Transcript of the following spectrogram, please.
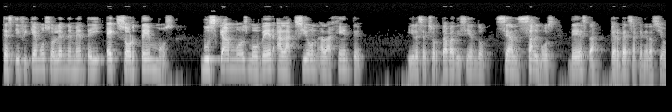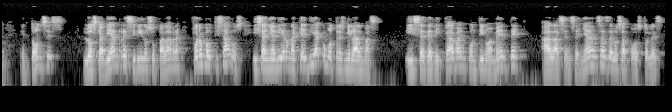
testifiquemos solemnemente y exhortemos, buscamos mover a la acción a la gente. Y les exhortaba diciendo, sean salvos de esta perversa generación. Entonces, los que habían recibido su palabra fueron bautizados y se añadieron aquel día como tres mil almas y se dedicaban continuamente a las enseñanzas de los apóstoles,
